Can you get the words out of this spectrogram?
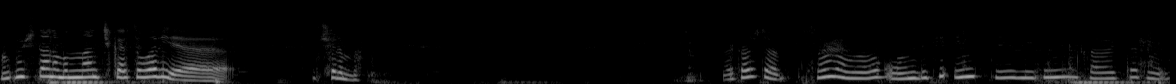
Bak 3 tane bundan çıkarsa var ya. Uçarım ben. Arkadaşlar son olarak oyundaki en sevmediğim karakter bu.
